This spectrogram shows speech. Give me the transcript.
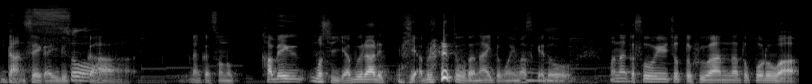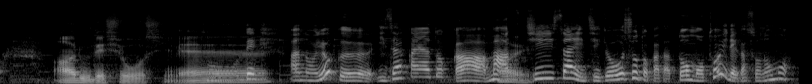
男性がいるとかなんかその壁もし破られ 破られるってことはないと思いますけど、うん。まあ、なんかそういうちょっと不安なところはあるでしょうしね。であのよく居酒屋とか、まあ、あはい。と小さい事業所とかだと、もうトイレがそのも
